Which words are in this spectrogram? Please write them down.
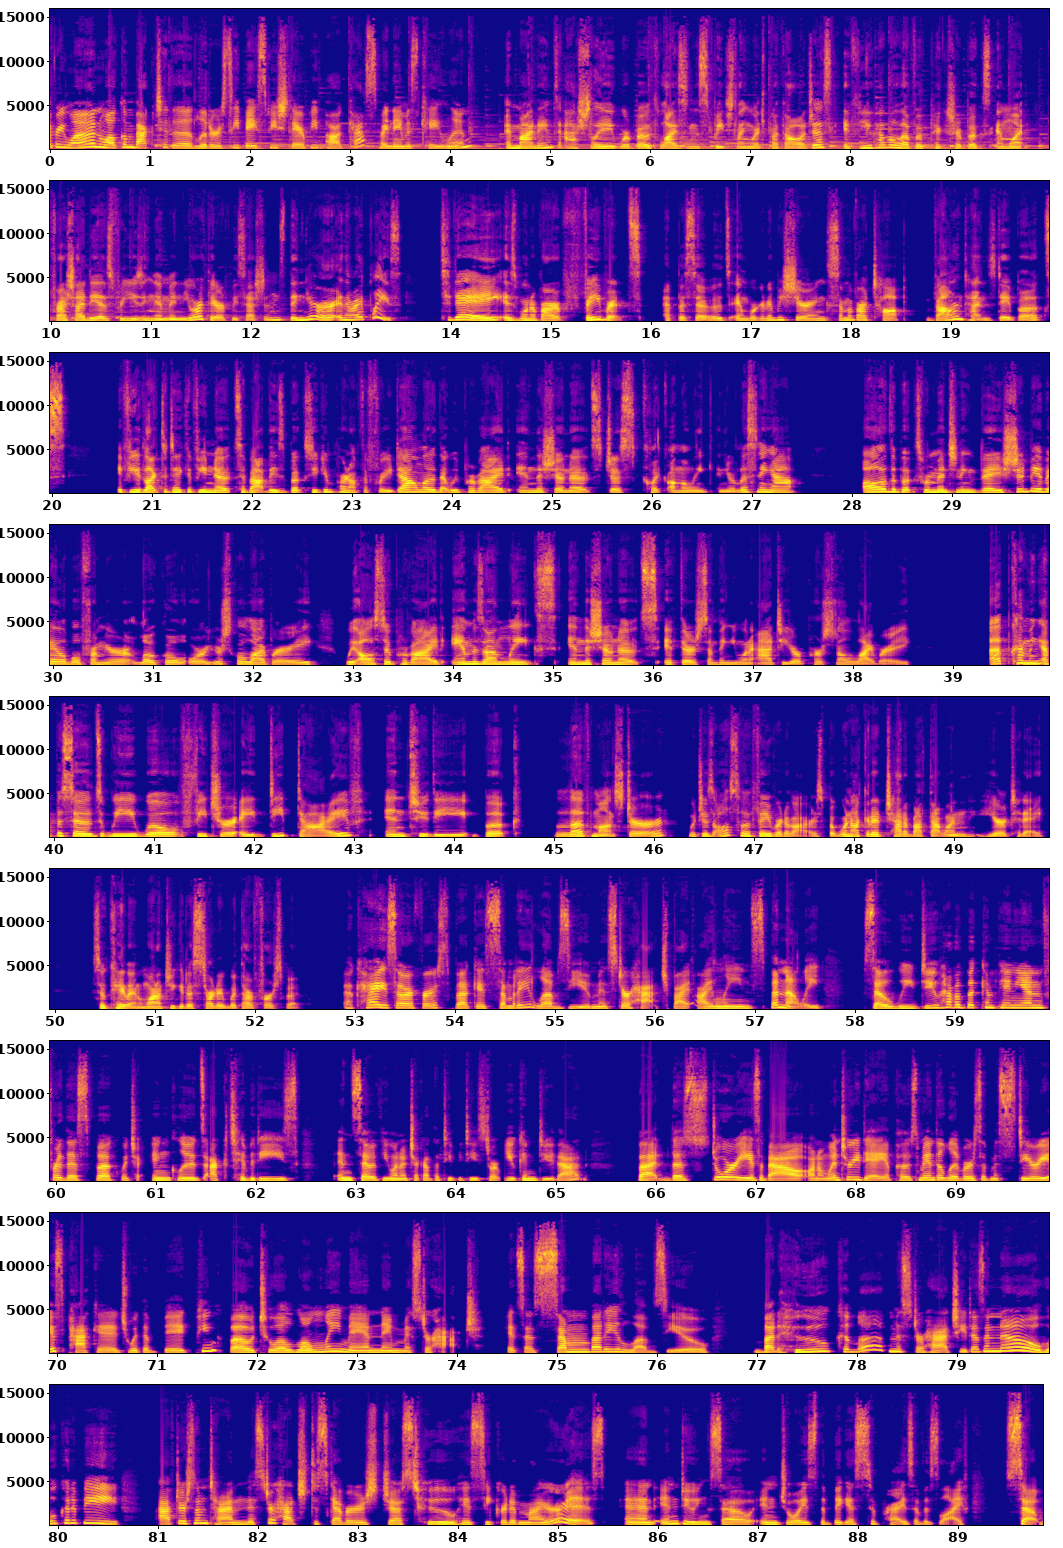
everyone. Welcome back to the Literacy Based Speech Therapy Podcast. My name is Kaylin. And my name's Ashley. We're both licensed speech language pathologists. If you have a love of picture books and want fresh ideas for using them in your therapy sessions, then you're in the right place. Today is one of our favorites episodes, and we're going to be sharing some of our top Valentine's Day books. If you'd like to take a few notes about these books, you can print off the free download that we provide in the show notes. Just click on the link in your listening app. All of the books we're mentioning today should be available from your local or your school library. We also provide Amazon links in the show notes if there's something you want to add to your personal library. Upcoming episodes, we will feature a deep dive into the book Love Monster, which is also a favorite of ours, but we're not going to chat about that one here today. So, Kaylin, why don't you get us started with our first book? Okay, so our first book is Somebody Loves You, Mr. Hatch by Eileen Spinelli. So we do have a book companion for this book, which includes activities. And so if you want to check out the TPT store, you can do that. But the story is about on a wintry day, a postman delivers a mysterious package with a big pink bow to a lonely man named Mr. Hatch. It says, somebody loves you. But who could love Mr. Hatch? He doesn't know. Who could it be? After some time, Mr. Hatch discovers just who his secret admirer is and in doing so enjoys the biggest surprise of his life. So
